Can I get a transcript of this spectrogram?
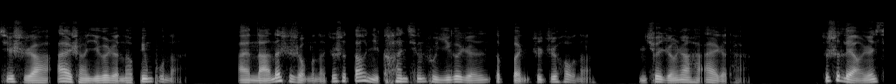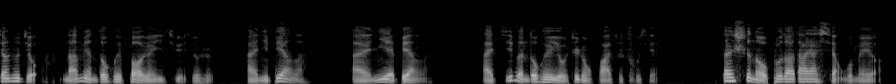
其实啊，爱上一个人呢并不难，哎，难的是什么呢？就是当你看清楚一个人的本质之后呢，你却仍然还爱着他。就是两人相处久啊，难免都会抱怨一句，就是哎你变了，哎你也变了，哎基本都会有这种话去出现。但是呢，我不知道大家想过没有，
